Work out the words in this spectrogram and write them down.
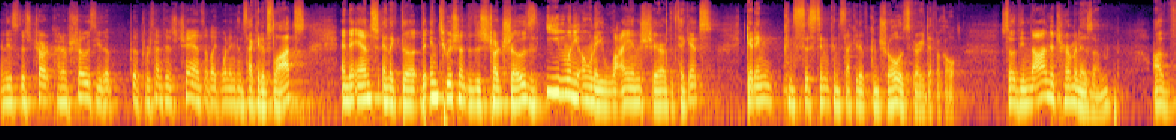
And this, this chart kind of shows you the, the percentage chance of like winning consecutive slots. And the answer, and like the, the intuition that this chart shows is even when you own a lion's share of the tickets, getting consistent consecutive control is very difficult. So the non-determinism of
